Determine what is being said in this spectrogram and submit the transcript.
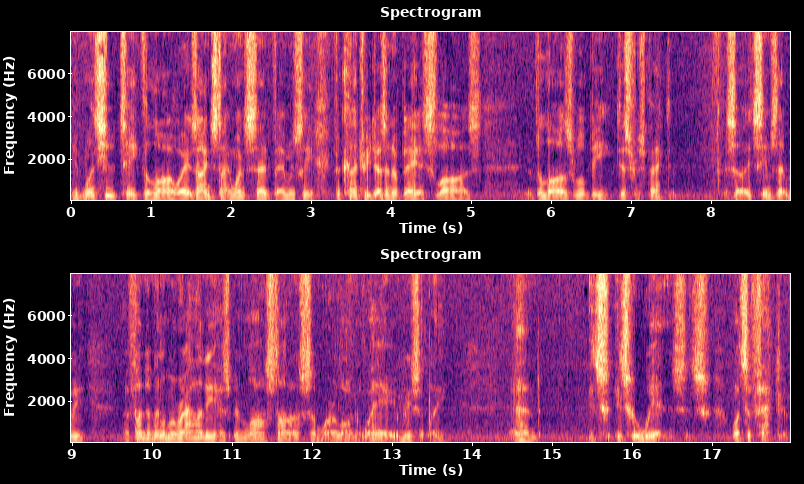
once you take the law away, as Einstein once said famously, if a country doesn't obey its laws, the laws will be disrespected. So it seems that we, a fundamental morality has been lost on us somewhere along the way recently. And it's, it's who wins, it's what's effective.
